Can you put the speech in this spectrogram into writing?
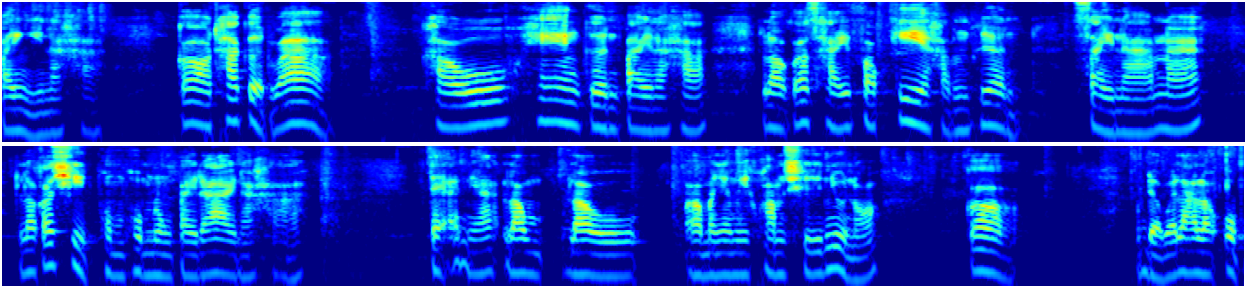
ไปอย่างนี้นะคะ ก็ถ้าเกิดว่าเขาแห้งเกินไปนะคะ เราก็ใช้ฟอกกี้ค่ะเพื่อนๆใส่น้ำนะ แล้วก็ฉีดพรมๆลงไปได้นะคะ แต่อันเนี้ยเราเราเออมันยังมีความชื้นอยู่เนาะก็เดี๋ยวเวลาเราอบ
